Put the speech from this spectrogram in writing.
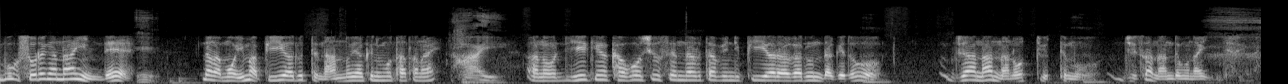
僕、それがないんで、えー、だからもう今、PR って何の役にも立たない、はい、あの利益が下方修正になるたびに PR 上がるんだけど、うん、じゃあ何なのって言っても、実は何でもないんですよ。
